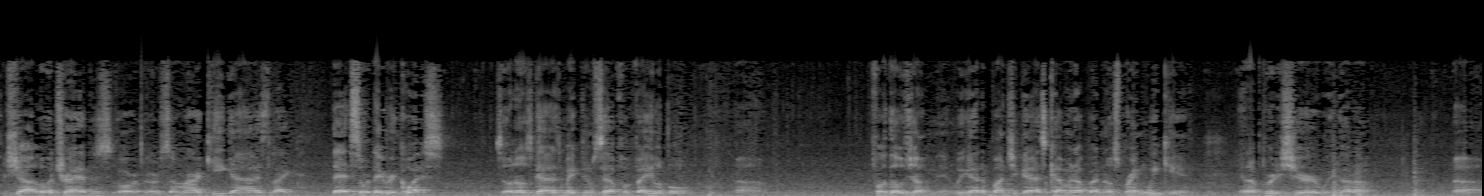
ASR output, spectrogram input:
Shilo or Travis or, or some of our key guys, like that's what they request. So those guys make themselves available uh, for those young men. We got a bunch of guys coming up. I know spring weekend, and I'm pretty sure we're gonna uh,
